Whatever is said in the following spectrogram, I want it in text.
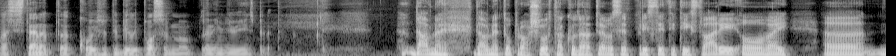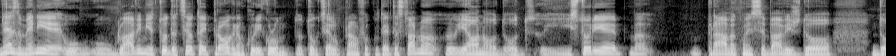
asistenata koji su ti bili posebno zanimljivi i inspirativni? Davno je, davno je to prošlo, tako da treba se pristaviti tih stvari. Ovaj, Uh, ne znam, meni je, u, u glavi mi je to da ceo taj program, kurikulum tog celog pravnog fakulteta stvarno je ono od, od istorije prava kojim se baviš do, do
